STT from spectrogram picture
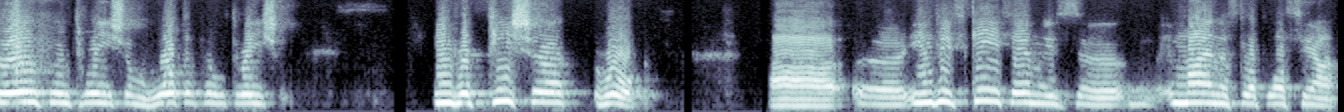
oil filtration, water filtration, in the fissured rock. Uh, uh, in this case, M is uh, minus Laplacian.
